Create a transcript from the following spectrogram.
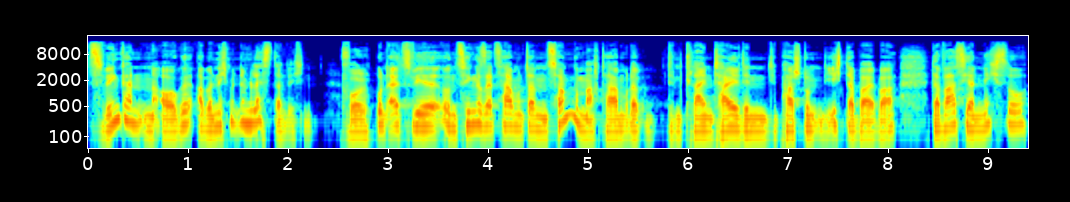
zwinkernden Auge, aber nicht mit einem lästerlichen. Voll. Und als wir uns hingesetzt haben und dann einen Song gemacht haben, oder den kleinen Teil, den, die paar Stunden, die ich dabei war, da war es ja nicht so,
